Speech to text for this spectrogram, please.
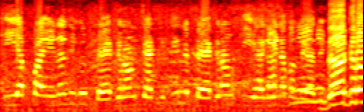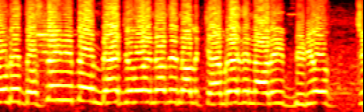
ਕੀ ਆਪਾਂ ਇਹਨਾਂ ਦੀ ਕੋਈ ਬੈਕਗ੍ਰਾਉਂਡ ਚੈੱਕ ਕੀਤੀ? ਨੇ ਬੈਕਗ੍ਰਾਉਂਡ ਕੀ ਹੈਗੀ ਇਹਨਾਂ ਬੰਦਿਆਂ ਦੀ? ਬੈਕਗ੍ਰਾਉਂਡ ਇਹ ਦੱਸਦੇ ਹੀ ਨਹੀਂ ਪਏ ਮੈਂ ਜਦੋਂ ਇਹਨਾਂ ਦੇ ਨਾਲ ਕੈਮਰੇ ਦੇ ਨਾਲ ਹੀ ਵੀਡੀਓ 'ਚ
